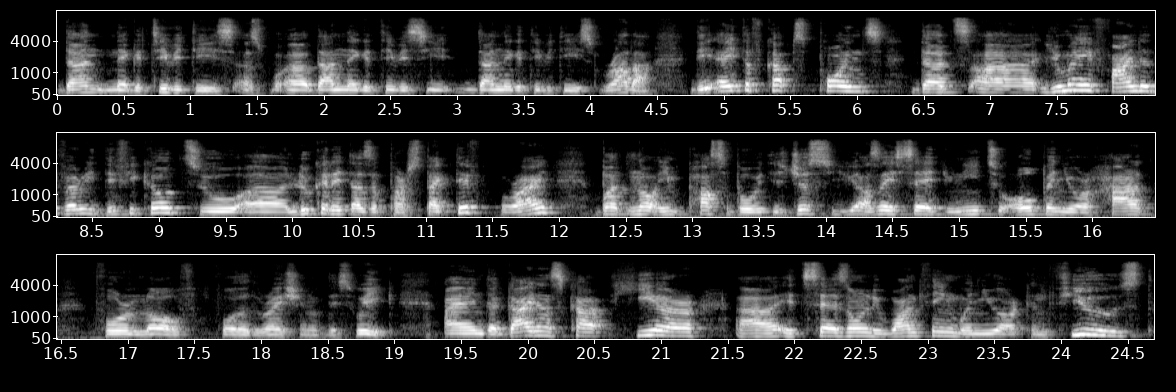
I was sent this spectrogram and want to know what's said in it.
than negativities as uh, than negativity than negativities rather. The 8 of cups points that uh, you may find it very difficult to uh, look at it as a perspective, right? But not impossible. It is just as I said, you need to open your heart for love for the duration of this week. And the guidance card here, uh, it says only one thing when you are confused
